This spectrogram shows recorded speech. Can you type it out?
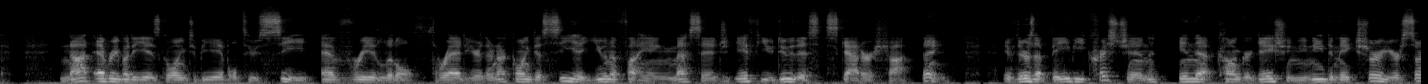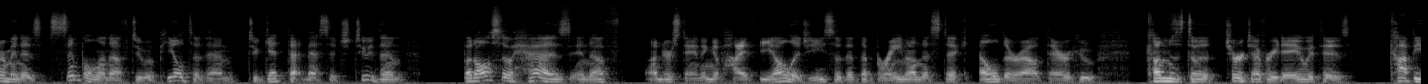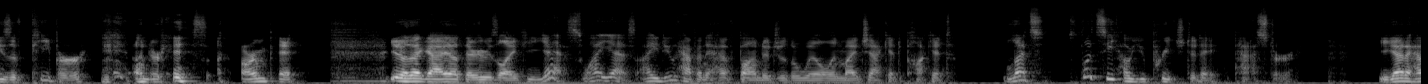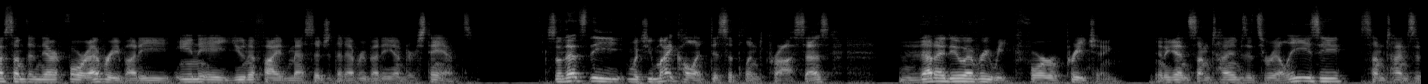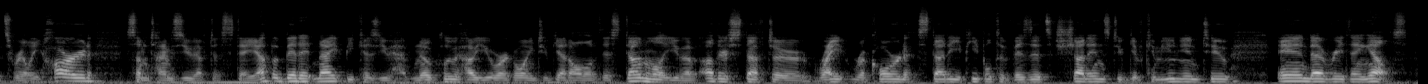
Not everybody is going to be able to see every little thread here. They're not going to see a unifying message if you do this scatter shot thing if there's a baby Christian in that congregation, you need to make sure your sermon is simple enough to appeal to them, to get that message to them, but also has enough understanding of high theology so that the brain on the stick elder out there who comes to church every day with his copies of Pieper under his armpit. You know, that guy out there who's like, yes, why, yes, I do happen to have bondage of the will in my jacket pocket. Let's so let's see how you preach today, Pastor. You got to have something there for everybody in a unified message that everybody understands. So that's the what you might call a disciplined process that I do every week for preaching. And again, sometimes it's real easy, sometimes it's really hard, sometimes you have to stay up a bit at night because you have no clue how you are going to get all of this done while you have other stuff to write, record, study, people to visit, shut ins to give communion to, and everything else.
